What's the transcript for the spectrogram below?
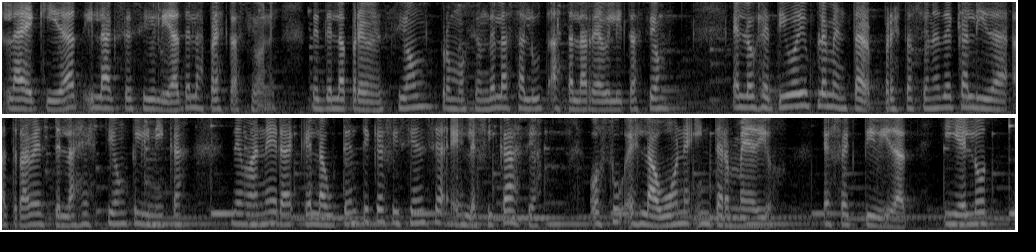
la equidad y la accesibilidad de las prestaciones, desde la prevención, promoción de la salud hasta la rehabilitación. El objetivo de implementar prestaciones de calidad a través de la gestión clínica, de manera que la auténtica eficiencia es la eficacia, o su eslabón intermedio, efectividad, y el otro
